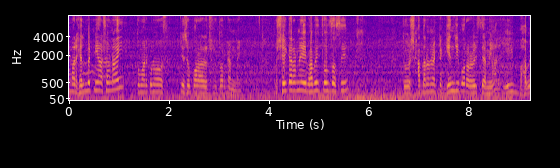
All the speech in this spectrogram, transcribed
আমার হেলমেট নিয়ে আসো নাই, তোমার কোনো কিছু পরার দরকার নাই। তো সেই কারণে এইভাবেই চলতেছি। তো সাধারণ একটা গেঞ্জি পরা রয়েছে আমি। আর এইভাবে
